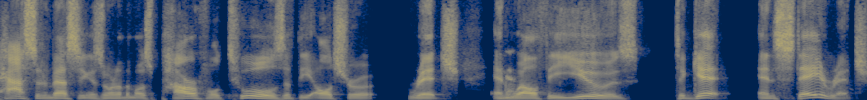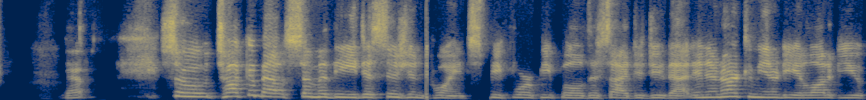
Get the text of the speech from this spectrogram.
passive investing is one of the most powerful tools that the ultra rich and wealthy use to get and stay rich yep so, talk about some of the decision points before people decide to do that. And in our community, a lot of you,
